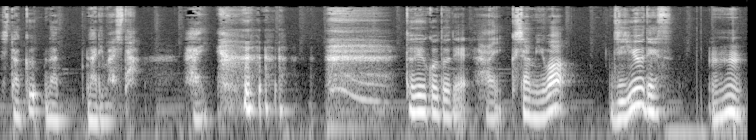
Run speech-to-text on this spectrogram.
したくなりました。はい。ということで、はい、くしゃみは自由です。うん、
